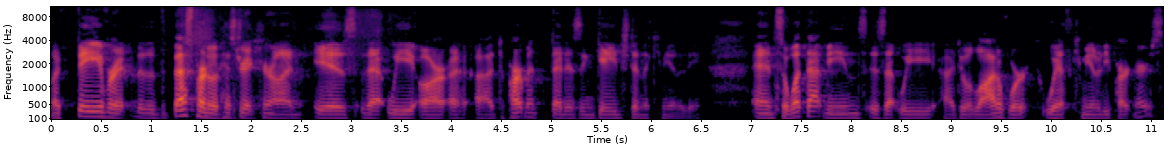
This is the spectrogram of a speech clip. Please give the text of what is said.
My favorite, the, the best part about history at Huron is that we are a, a department that is engaged in the community. And so, what that means is that we uh, do a lot of work with community partners,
